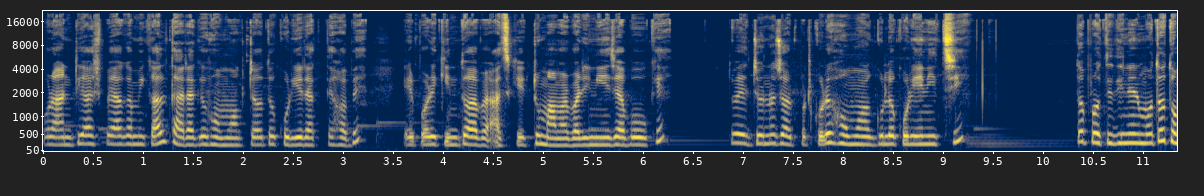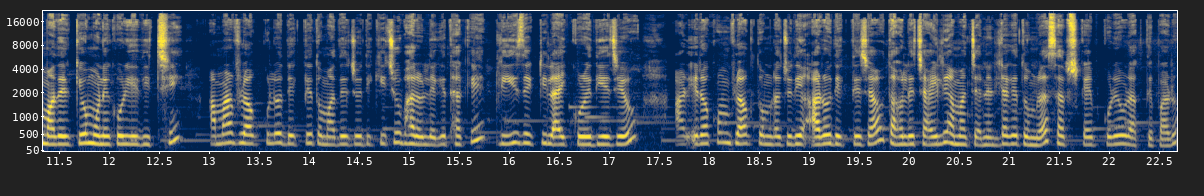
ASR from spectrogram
ওর আন্টি আসবে আগামীকাল, তার আগে হোমওয়ার্কটাও তো করিয়ে রাখতে হবে। এরপরে কিন্তু আবার আজকে একটু মামার বাড়ি নিয়ে যাব ওকে। তো এর জন্য চটপট করে হোমওয়ার্কগুলো করিয়ে নিচ্ছি। তো প্রতিদিনের মতো তোমাদেরকেও মনে করিয়ে দিচ্ছি। আমার ভ্লগগুলো দেখতে তোমাদের যদি কিছু ভালো লেগে থাকে প্লিজ একটি লাইক করে দিয়ে যেও। আর এরকম ভ্লগ তোমরা যদি আরও দেখতে চাও, তাহলে চাইলে আমার চ্যানেলটাকে তোমরা সাবস্ক্রাইব করেও রাখতে পারো।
